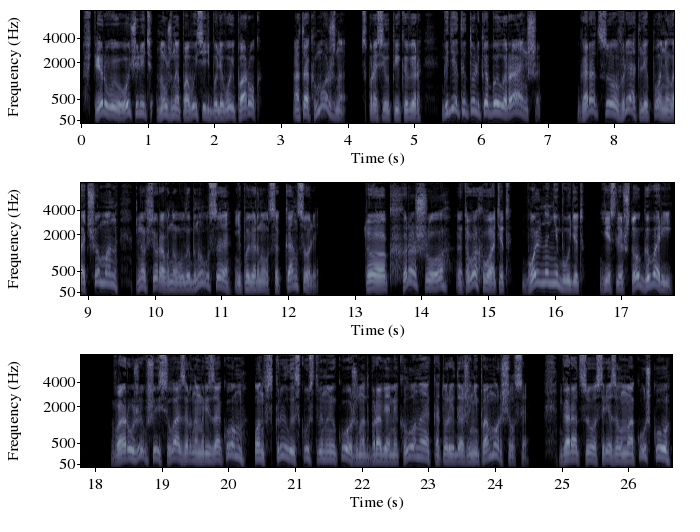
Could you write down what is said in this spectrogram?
«В первую очередь нужно повысить болевой порог». «А так можно?» — спросил Пиковер. «Где ты только был раньше?» Горацио вряд ли понял, о чем он, но все равно улыбнулся и повернулся к консоли. «Так, хорошо, этого хватит. Больно не будет. Если что, говори». Вооружившись лазерным резаком, он вскрыл искусственную кожу над бровями клона, который даже не поморщился. Горацио срезал макушку,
